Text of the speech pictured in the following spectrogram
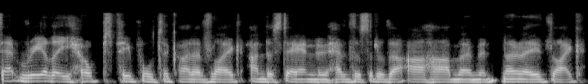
that really helps people to kind of like understand and have the sort of the aha moment. Not only like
